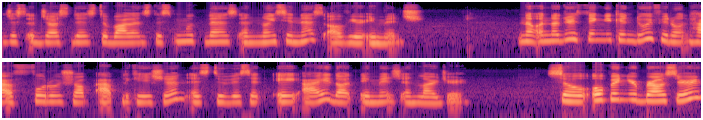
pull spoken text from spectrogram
just adjust this to balance the smoothness and noisiness of your image. Now, another thing you can do if you don't have Photoshop application is to visit ai.image-enlarger. So, open your browser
